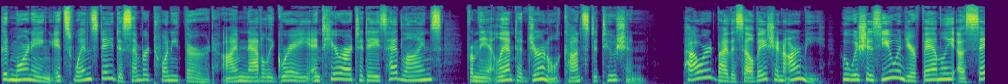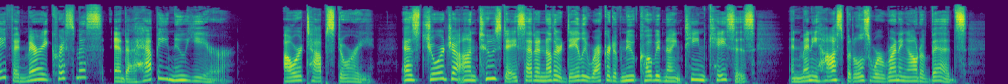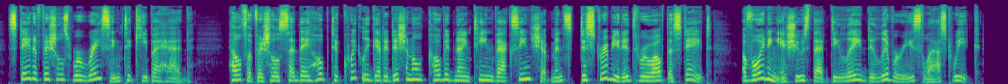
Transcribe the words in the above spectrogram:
Good morning. It's Wednesday, December 23rd. I'm Natalie Gray, and here are today's headlines from the Atlanta Journal Constitution. Powered by the Salvation Army, who wishes you and your family a safe and Merry Christmas and a Happy New Year. Our top story. As Georgia on Tuesday set another daily record of new COVID 19 cases, and many hospitals were running out of beds, state officials were racing to keep ahead. Health officials said they hope to quickly get additional COVID 19 vaccine shipments distributed throughout the state, avoiding issues that delayed deliveries last week.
